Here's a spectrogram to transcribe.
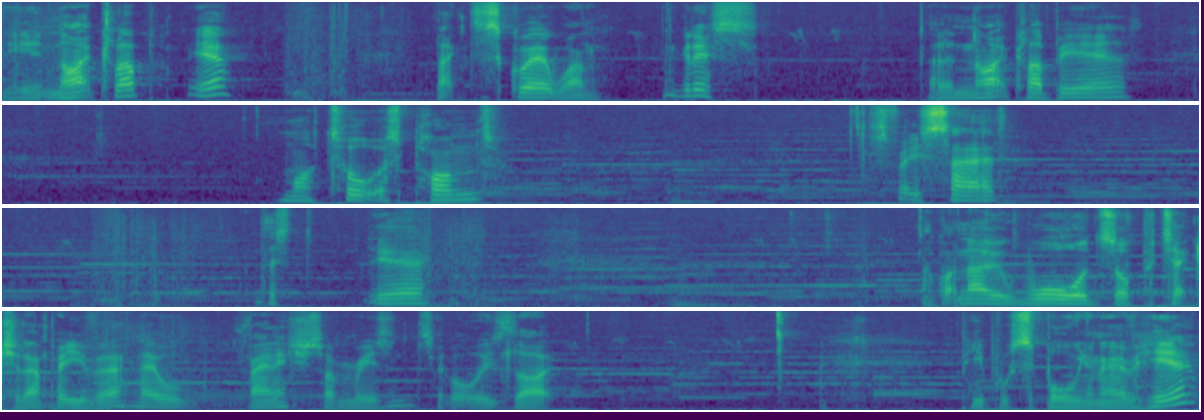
The nightclub, yeah. Back to square one. Look at this. Got a nightclub here. My tortoise pond. It's very sad. This, yeah. I've got no wards of protection up either. They all vanished for some reason. So I've got all these like people spawning over here.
